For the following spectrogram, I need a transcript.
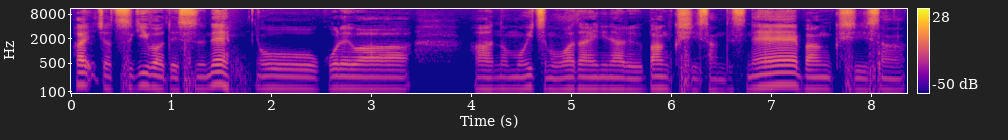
はいじゃあ次はですねおーこれはあのもういつも話題になるバンクシーさんですね。バンクシーさん。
